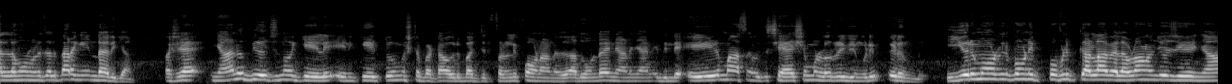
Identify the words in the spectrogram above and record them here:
നല്ല ഫോണുകൾ ചിലപ്പോൾ ഇറങ്ങിയിട്ടുണ്ടായിരിക്കാം. പക്ഷേ ഞാൻ ഉപയോഗിച്ച് നോക്കിയതിൽ എനിക്ക് ഏറ്റവും ഇഷ്ടപ്പെട്ട ഒരു ബഡ്ജറ്റ് ഫ്രണ്ട്ലി ഫോണാണിത് അതുകൊണ്ട് തന്നെയാണ് ഞാൻ ഇതിന്റെ ഏഴ് മാസങ്ങൾക്ക് ശേഷമുള്ള ഒരു റിവ്യൂ കൂടി ഇടുന്നത്. ഈ ഒരു മോഡൽ ഫോൺ ഇപ്പോൾ ഫ്ലിപ്കാർട്ടിൽ അവൈലബിൾ ആണെന്ന് ചോദിച്ചു കഴിഞ്ഞാൽ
